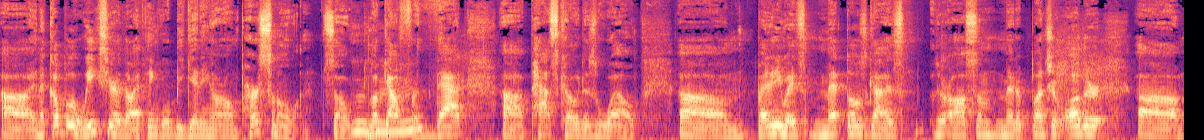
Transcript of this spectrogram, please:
Uh, in a couple of weeks here, though, I think we'll be getting our own personal one. So look out for that uh, passcode as well. Um, but, anyways, met those guys. They're awesome. Met a bunch of other. Uh,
